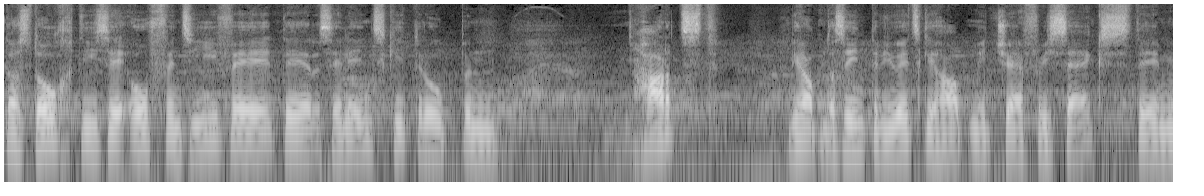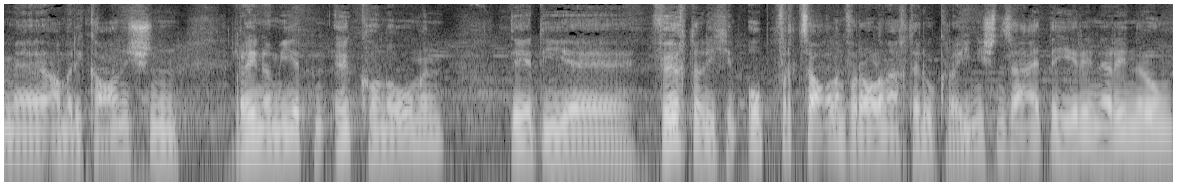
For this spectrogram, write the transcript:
dass doch diese Offensive der Zelensky-Truppen harzt, wir haben das Interview jetzt gehabt mit Jeffrey Sachs, dem äh, amerikanischen renommierten Ökonomen, der die äh, fürchterlichen Opferzahlen, vor allem auch der ukrainischen Seite, hier in Erinnerung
